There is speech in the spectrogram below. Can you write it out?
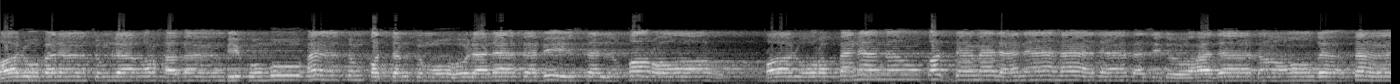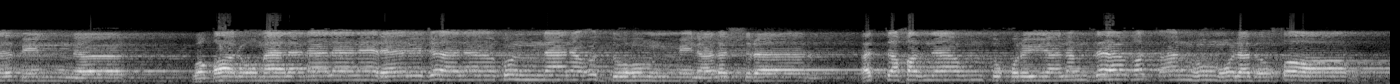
قالوا بل أنتم لا مرحبا بكم أنتم قدمتموه لنا فبئس القرار. قالوا ربنا من قدم لنا هذا فزدوا عذابا ضعفا في النار. وقالوا ما لنا لا نرى رجالا كنا نعدهم من الأشرار. أتخذناهم سخريا أم زاغت عنهم الأبصار.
